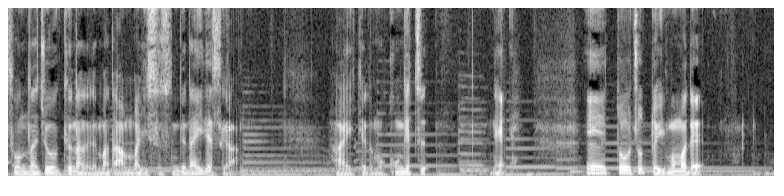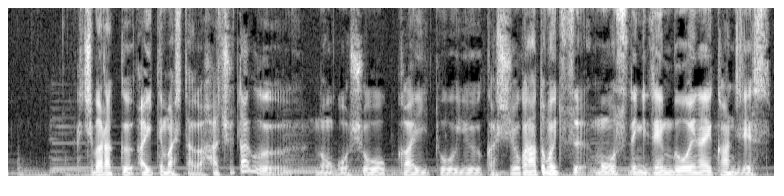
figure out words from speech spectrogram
そんな状況なのでまだあんまり進んでないですがはいけども今月ねえっ、ー、とちょっと今までしばらく空いてましたが、ハッシュタグのご紹介というかしようかなと思いつつ、もうすでに全部終えない感じです。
